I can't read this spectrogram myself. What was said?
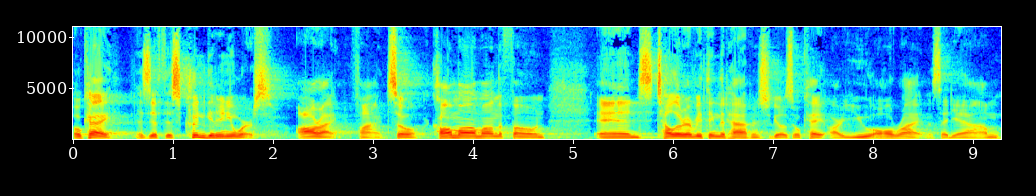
Okay, as if this couldn't get any worse. All right, fine. So call mom on the phone and tell her everything that happened. She goes, Okay, are you all right? And I said, Yeah, I'm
